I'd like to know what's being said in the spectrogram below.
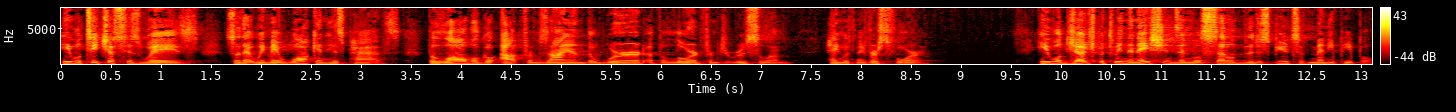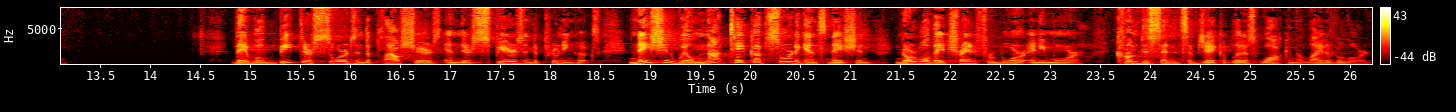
He will teach us his ways, so that we may walk in his paths. The law will go out from Zion, the word of the Lord from Jerusalem. Hang with me, verse 4. He will judge between the nations and will settle the disputes of many people. They will beat their swords into plowshares and their spears into pruning hooks. Nation will not take up sword against nation, nor will they train for war anymore. Come, descendants of Jacob, let us walk in the light of the Lord.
